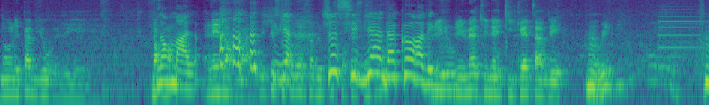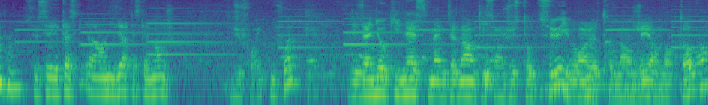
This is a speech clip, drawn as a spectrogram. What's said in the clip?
Non, elle n'est pas bio, elle est normale. Elle est normale. Je suis bien, je suis bien d'accord avec lui, vous. lui mettre une étiquette AB. Ah oui. Parce que c'est en hiver, qu'est-ce qu'elle mange? Du foie. Du foie Les agneaux qui naissent maintenant, qui sont juste au-dessus, ils vont être mangés en octobre.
